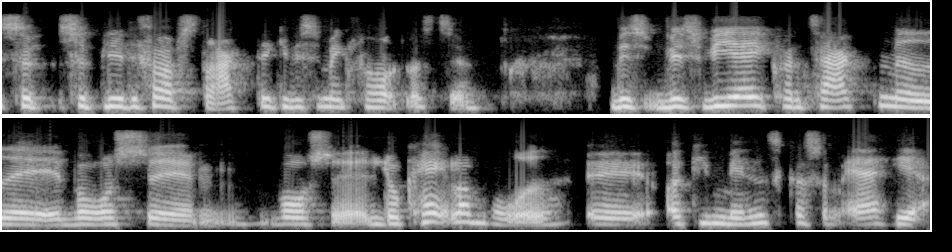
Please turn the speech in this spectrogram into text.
så, så bliver det for abstrakt. Det kan vi simpelthen ikke forholde os til hvis, hvis vi er i kontakt med øh, vores, øh, vores øh, lokalområde øh, og de mennesker, som er her,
